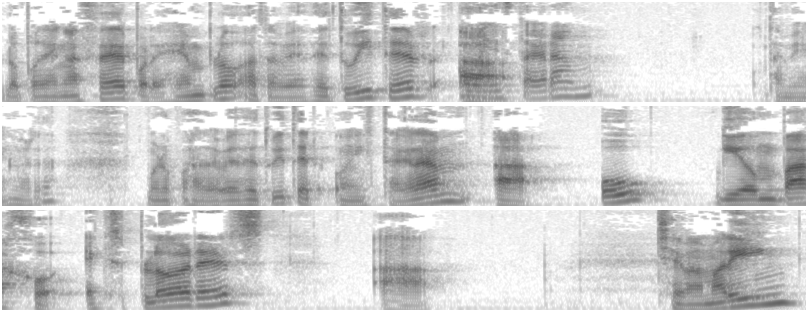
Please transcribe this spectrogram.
lo pueden hacer, por ejemplo, a través de Twitter O a Instagram. también, ¿verdad? Bueno, pues a través de Twitter o Instagram a u-explorers a Chema Marín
